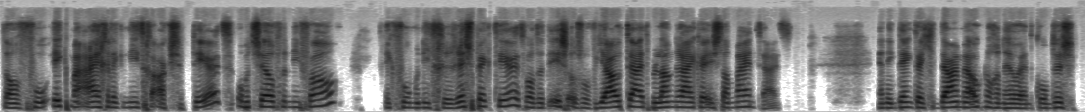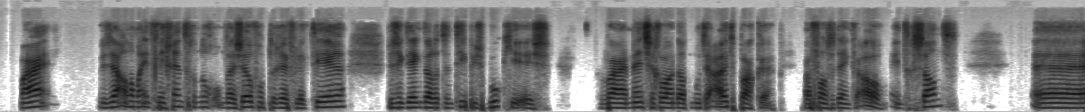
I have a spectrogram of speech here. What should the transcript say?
dan voel ik me eigenlijk niet geaccepteerd op hetzelfde niveau. Ik voel me niet gerespecteerd, want het is alsof jouw tijd belangrijker is dan mijn tijd. En ik denk dat je daarmee ook nog een heel eind komt. Dus, maar we zijn allemaal intelligent genoeg om daar zelf op te reflecteren. Dus ik denk dat het een typisch boekje is waar mensen gewoon dat moeten uitpakken. Waarvan ze denken, oh, interessant. Uh,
